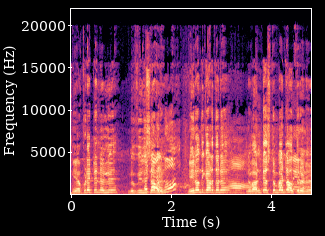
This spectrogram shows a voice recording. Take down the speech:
నీ ఎప్పుడు ఎట్టాను వెళ్ళి? నువ్వు పిలిచినప్పుడు నేను అందుకు ఆడతాను నువ్వు అంటే ఇష్టం పెట్టి వస్తున్నాను.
